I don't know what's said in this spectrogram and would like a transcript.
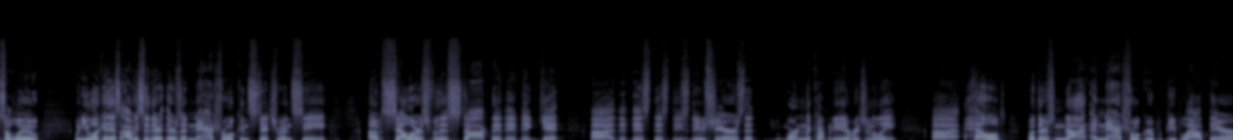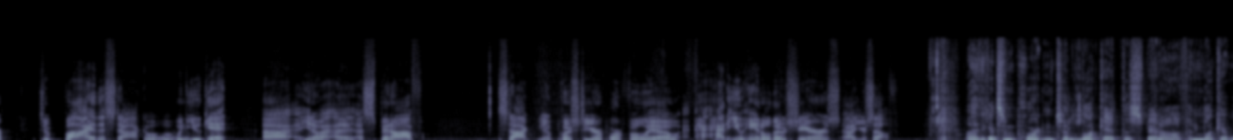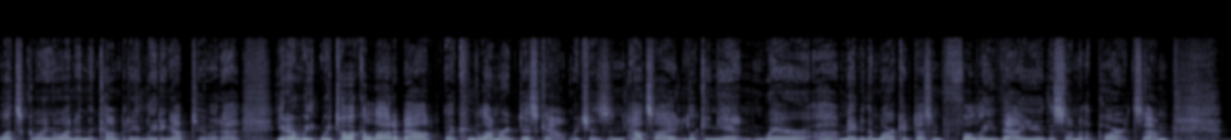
So, Lou, when you look at this, obviously there, there's a natural constituency of sellers for this stock. They, they, they get uh, this, this, these new shares that weren't in the company they originally uh, held, but there's not a natural group of people out there to buy the stock. When you get uh, you know a, a spinoff stock you know pushed to your portfolio, how do you handle those shares uh, yourself? Well, I think it's important to look at the spinoff and look at what's going on in the company leading up to it. Uh, you know, we, we talk a lot about a conglomerate discount, which is an outside looking in where uh, maybe the market doesn't fully value the sum of the parts. Um,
